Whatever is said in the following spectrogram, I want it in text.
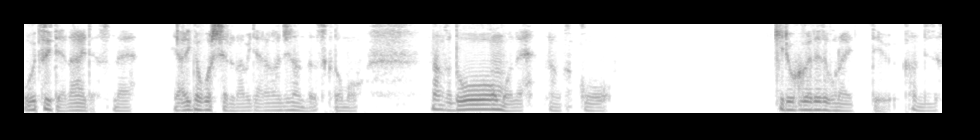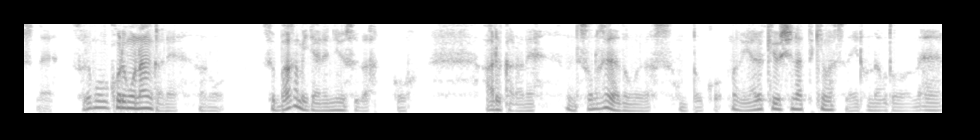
追いついてないですね。やり残してるな、みたいな感じなんですけども、なんかどうもね、なんかこう、気力が出てこないっていう感じですね。それも、これもなんかね、あの、そうバカみたいなニュースが、こう、あるからね、そのせいだと思います。本当こう、なんかやる気失ってきますね、いろんなことをね。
